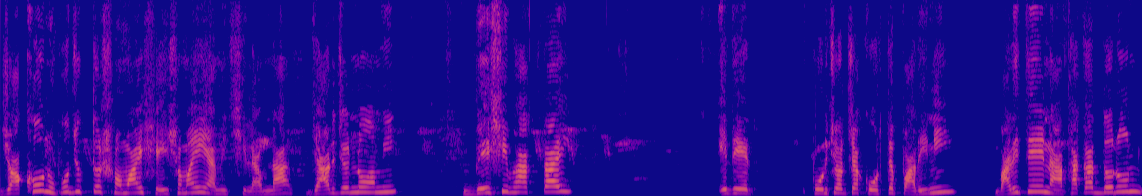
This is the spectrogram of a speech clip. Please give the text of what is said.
যখন উপযুক্ত সময়, সেই সময়েই আমি ছিলাম না। যার জন্য আমি বেশিরভাগটাই এদের পরিচর্যা করতে পারিনি। বাড়িতে না থাকার দরুন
